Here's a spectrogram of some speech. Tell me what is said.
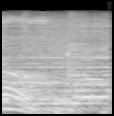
Jump.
